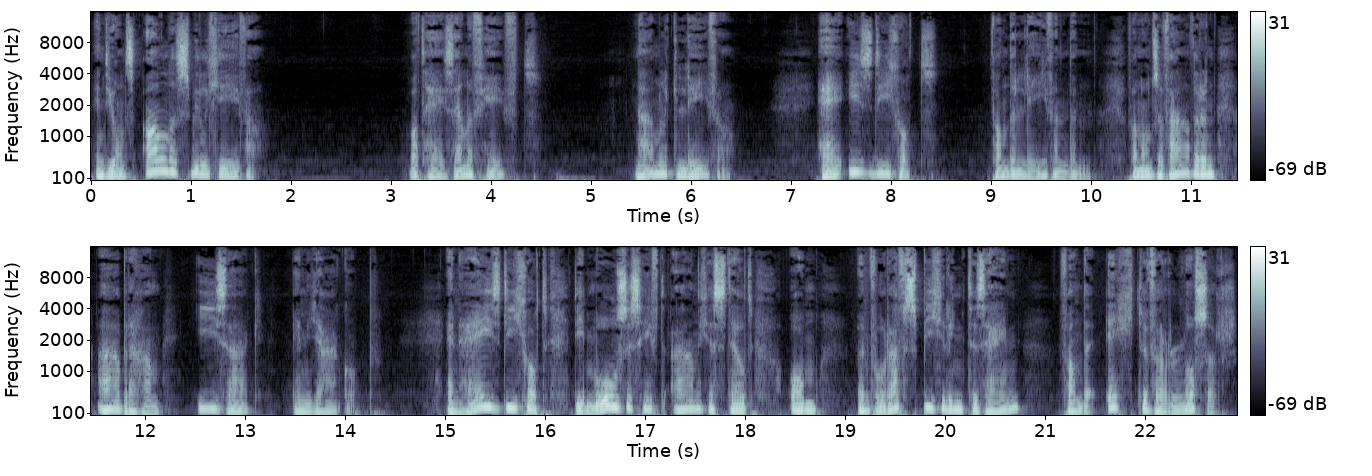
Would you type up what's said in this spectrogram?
en die ons alles wil geven. Wat Hij zelf heeft, namelijk leven. Hij is die God van de levenden, van onze vaderen Abraham, Isaac en Jacob. En Hij is die God die Mozes heeft aangesteld om een voorafspiegeling te zijn van de echte Verlosser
